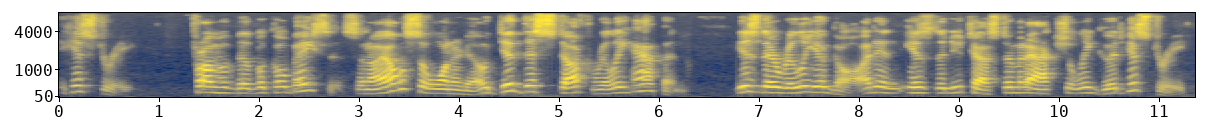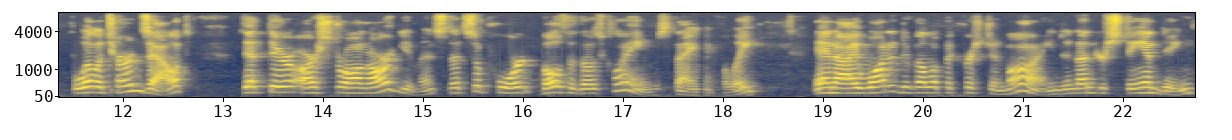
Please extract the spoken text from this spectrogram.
history from a biblical basis. And I also want to know did this stuff really happen? Is there really a God? And is the New Testament actually good history? Well, it turns out that there are strong arguments that support both of those claims, thankfully. And I want to develop a Christian mind and understanding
